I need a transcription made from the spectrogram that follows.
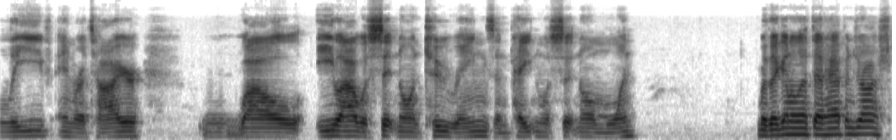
leave and retire while Eli was sitting on two rings and Peyton was sitting on one? Were they going to let that happen, Josh?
